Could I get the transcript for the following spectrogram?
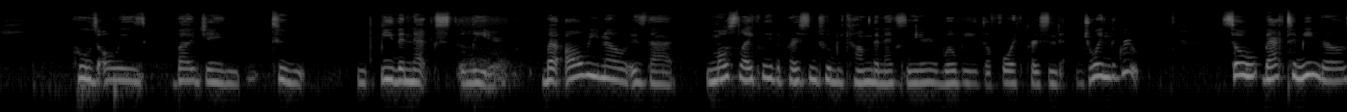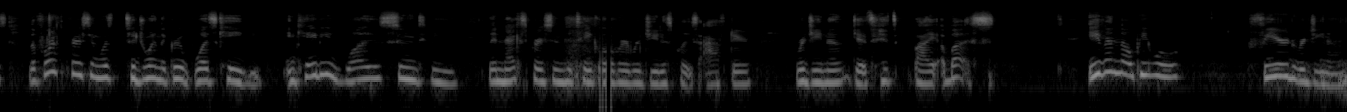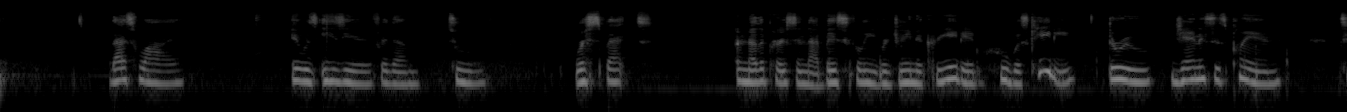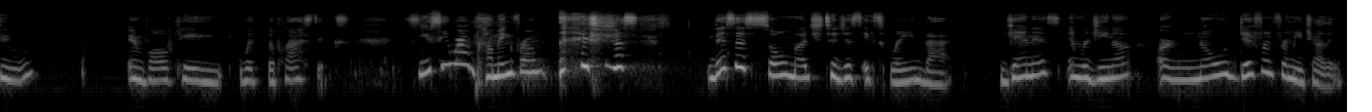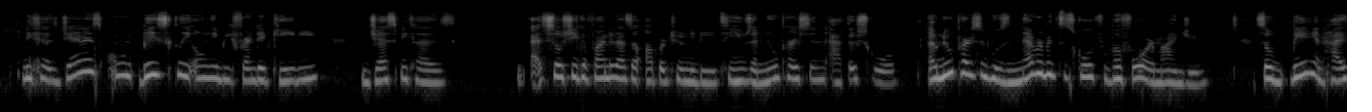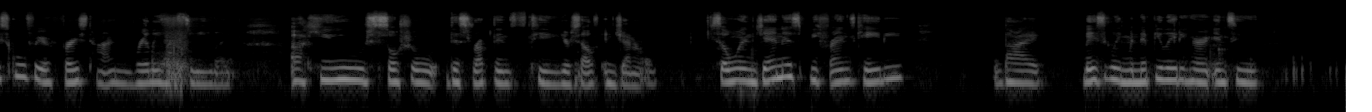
who's always budging to be the next leader. But all we know is that most likely the person to become the next leader will be the fourth person to join the group. So back to Mean Girls, the fourth person was to join the group was Cady, and Cady was soon to be the next person to take over Regina's place after Regina gets hit by a bus. Even though people feared Regina. That's why it was easier for them to respect another person that basically Regina created, who was Cady, through Janice's plan to involve Cady with the plastics. So you see where I'm coming from? it's just this is so much to just explain that Janice and Regina are no different from each other because Janice on, basically only befriended Cady just because uh, so she could find it as an opportunity to use a new person at their school, a new person who's never been to school for before, mind you. So being in high school for your first time really has to be like a huge social disruptance to yourself in general. So when Janice befriends Cady by basically manipulating her into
